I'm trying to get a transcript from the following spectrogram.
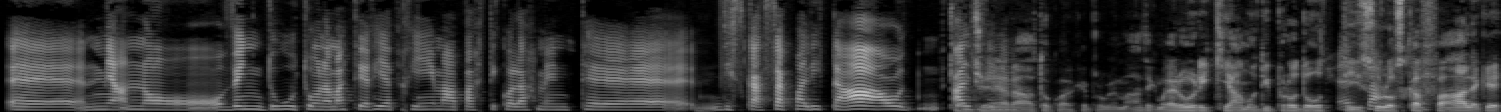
eh, mi hanno venduto una materia prima particolarmente di scarsa qualità o che ha generato qualche problematica, magari un richiamo di prodotti esatto. sullo scaffale che,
